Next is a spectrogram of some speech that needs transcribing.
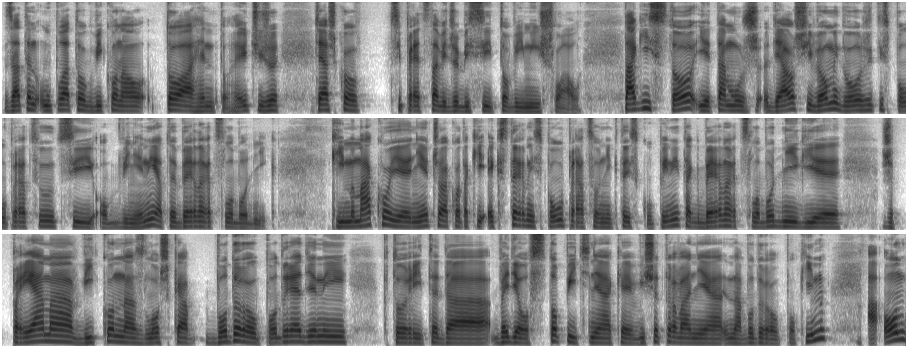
za ten úplatok vykonal to a hento. Hej. Čiže ťažko si predstaviť, že by si to vymýšľal. Takisto je tam už ďalší veľmi dôležitý spolupracujúci obvinený a to je Bernard Slobodník. Kým Mako je niečo ako taký externý spolupracovník tej skupiny, tak Bernard Slobodník je že priama výkonná zložka Bodorov podriadený, ktorý teda vedel stopiť nejaké vyšetrovania na Bodorov pokyn. A on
